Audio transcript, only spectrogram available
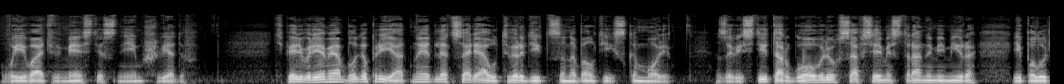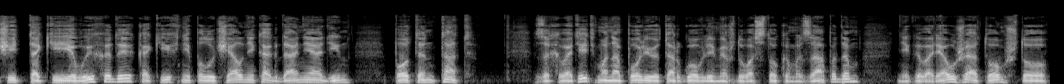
воевать вместе с ним шведов. Теперь время благоприятное для царя утвердиться на Балтийском море, завести торговлю со всеми странами мира и получить такие выходы, каких не получал никогда ни один потентат. Захватить монополию торговли между Востоком и Западом, не говоря уже о том, что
